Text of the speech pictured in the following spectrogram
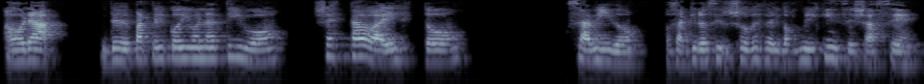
Ahora, de parte del código nativo, ya estaba esto sabido. O sea, quiero decir, yo desde el 2015 ya sé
